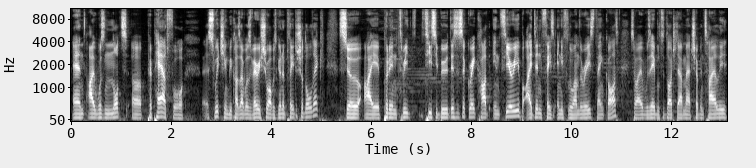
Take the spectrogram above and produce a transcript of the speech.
and I was not uh, prepared for switching because I was very sure I was going to play the Shaddoll deck. So I put in three TC Boot. This is a great card in theory, but I didn't face any Floowandereeze, thank God. So I was able to dodge that matchup entirely.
